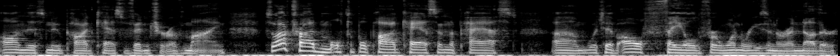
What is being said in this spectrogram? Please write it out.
on this new podcast venture of mine. So I've tried multiple podcasts in the past, um, which have all failed for one reason or another.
